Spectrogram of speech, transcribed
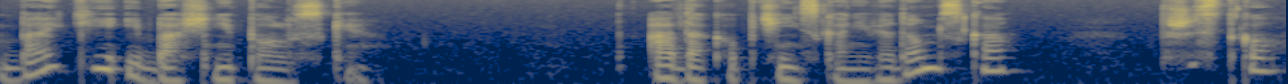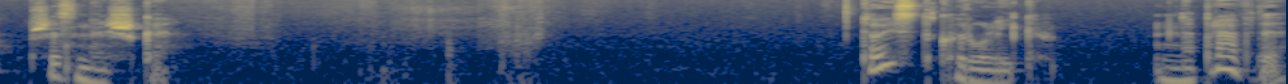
Bajki i baśnie polskie. Ada Kopcińska-Niewiadomska. Wszystko przez myszkę. To jest królik. Naprawdę.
